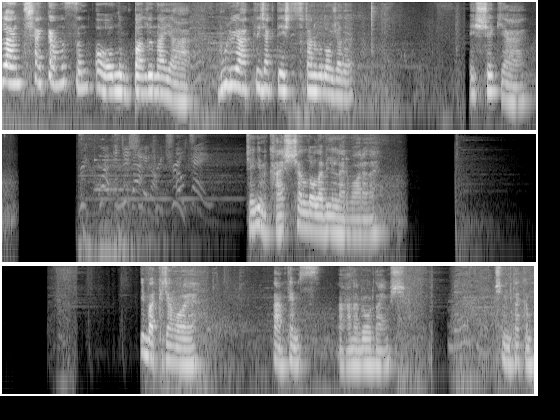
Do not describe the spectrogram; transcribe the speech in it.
Lan şaka mısın oğlum balına ya. Blue'yu atlayacak diye işte stun'ımı dojladı. Eşek ya. Şey değil mi? Karşı çalıda olabilirler bu arada. Bir bakacağım oraya. Tamam temiz. Aha Nabi oradaymış. Şimdi takım.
